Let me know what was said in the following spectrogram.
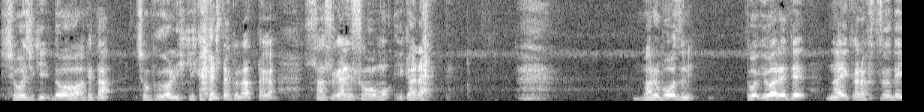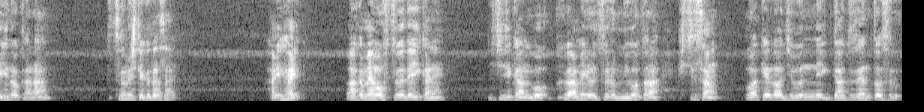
正直ドアを開けた直後に引き返したくなったが、さすがにそうもいかない。丸坊主に、と言われてないから普通でいいのかな普通にしてください。はいはい。わかめも普通でいいかね。一時間後、鏡に映る見事な七三分けの自分に愕然とする。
